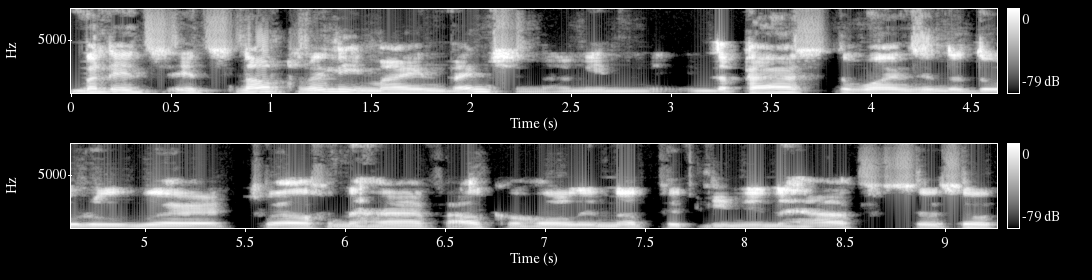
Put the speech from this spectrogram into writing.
but it's it's not really my invention. I mean, in the past, the wines in the Douro were 12 and a half alcohol and not 15 and a half. So, so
